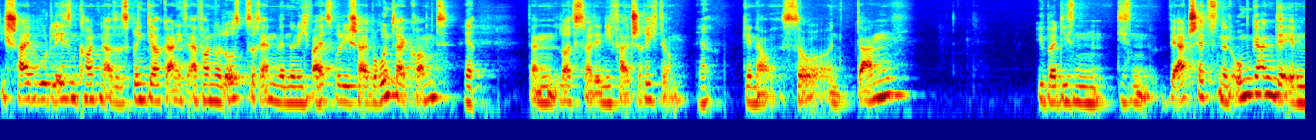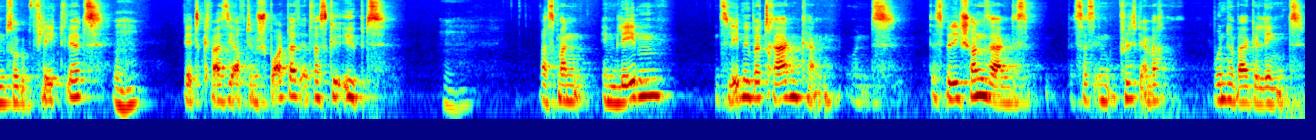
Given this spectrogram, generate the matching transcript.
die Scheibe gut lesen konnten. Also es bringt dir auch gar nichts, einfach nur loszurennen, wenn du nicht weißt, wo die Scheibe runterkommt. Ja. Dann läufst du halt in die falsche Richtung. Ja. Genau, so. Und dann über diesen, diesen wertschätzenden Umgang, der eben so gepflegt wird, mhm. wird quasi auf dem Sportplatz etwas geübt, mhm. was man im Leben ins Leben übertragen kann. Und das will ich schon sagen, dass, dass das im Frisbee einfach wunderbar gelingt.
